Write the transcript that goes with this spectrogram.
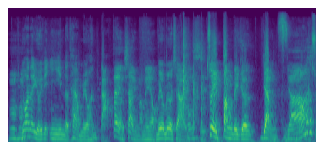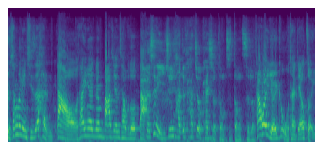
嗯因为呢有一点阴阴的，太阳没有很大。但有下雨吗？没有，没有没有下雨最棒的一个样子。然后那个水上乐园其实很大哦，它应该跟八仙差不多大可。是你一进去，它就它就开始有咚吱咚吱了。它会有一个舞台，得要走一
